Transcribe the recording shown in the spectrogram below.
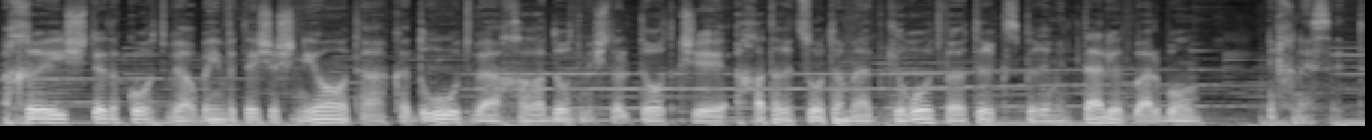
אחרי שתי דקות ו-49 שניות, הכדרות והחרדות משתלטות כשאחת הרצועות המאתגרות והיותר אקספרימנטליות באלבום נכנסת.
